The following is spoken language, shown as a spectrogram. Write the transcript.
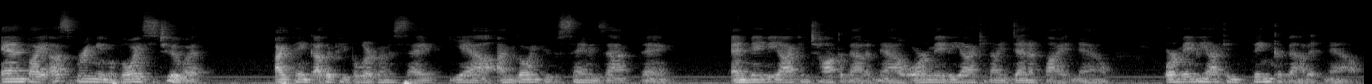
And by us bringing a voice to it, I think other people are going to say, yeah, I'm going through the same exact thing. And maybe I can talk about it now, or maybe I can identify it now, or maybe I can think about it now.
